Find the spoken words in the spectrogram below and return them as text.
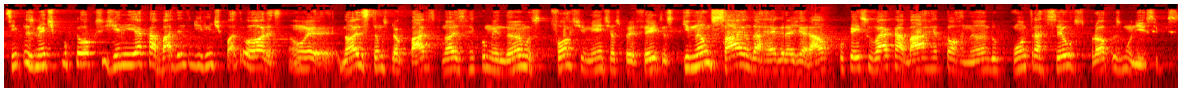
simplesmente porque o oxigênio ia acabar dentro de 24 horas. Então, é, nós estamos preocupados, nós recomendamos fortemente aos prefeitos que não saiam da regra geral, porque isso vai acabar retornando contra seus próprios munícipes.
